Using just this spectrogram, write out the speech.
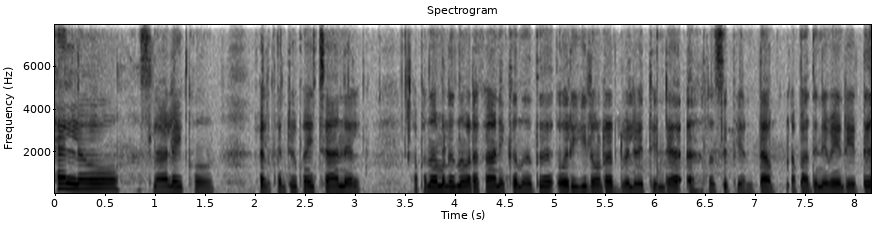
ഹലോ അസ്സാം വലൈക്കും വെൽക്കം ടു മൈ ചാനൽ അപ്പോൾ നമ്മൾ ഇന്ന് ഇവിടെ കാണിക്കുന്നത് ഒരു കിലോ റെഡ് വെൽവെറ്റിന്റെ റെസിപ്പിയാണ് കേട്ടോ അപ്പോൾ അതിന് വേണ്ടിയിട്ട്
